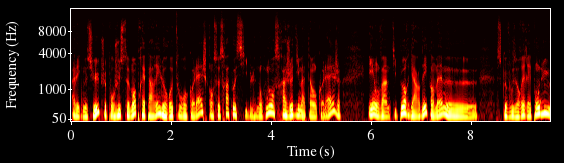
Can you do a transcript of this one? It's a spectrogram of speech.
avec Monsieur Hupsch pour justement préparer le retour au collège quand ce sera possible. Donc nous, on sera jeudi matin au collège et on va un petit peu regarder quand même euh, ce que vous aurez répondu,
